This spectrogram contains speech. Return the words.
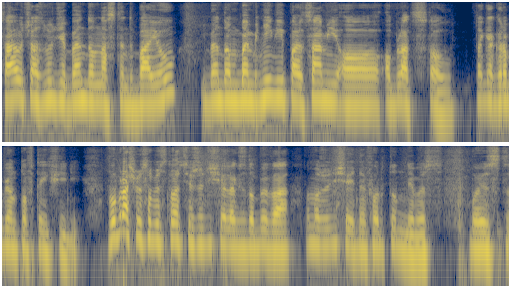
Cały czas ludzie będą na stand-by'u i będą bębnili palcami o, o blat stołu. Tak jak robią to w tej chwili. Wyobraźmy sobie sytuację, że dzisiaj Lech zdobywa, no może dzisiaj niefortunnie, bo jest,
